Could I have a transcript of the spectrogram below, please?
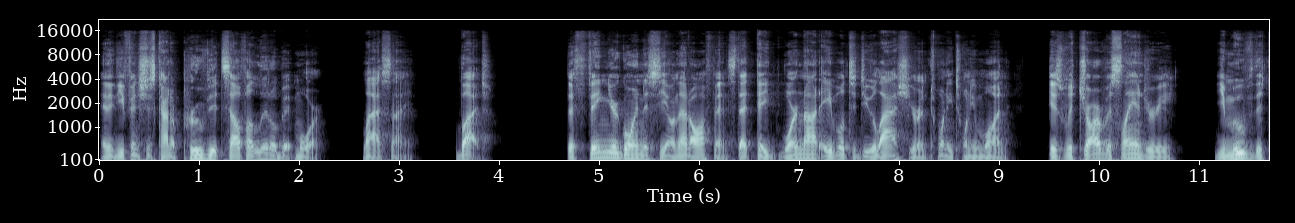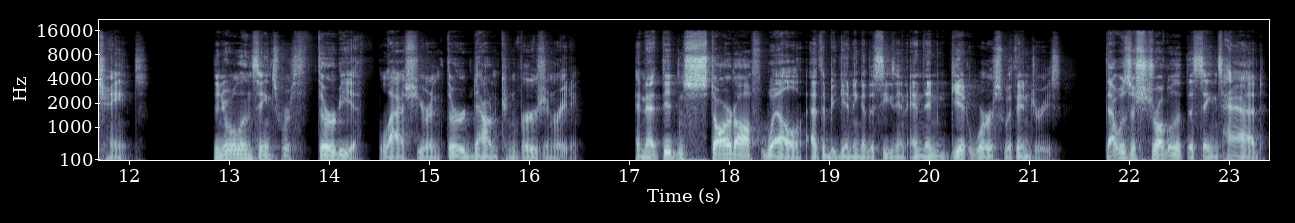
And the defense just kind of proved itself a little bit more last night. But the thing you're going to see on that offense that they were not able to do last year in 2021 is with Jarvis Landry, you move the chains. The New Orleans Saints were 30th last year in third down conversion rating. And that didn't start off well at the beginning of the season and then get worse with injuries. That was a struggle that the Saints had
